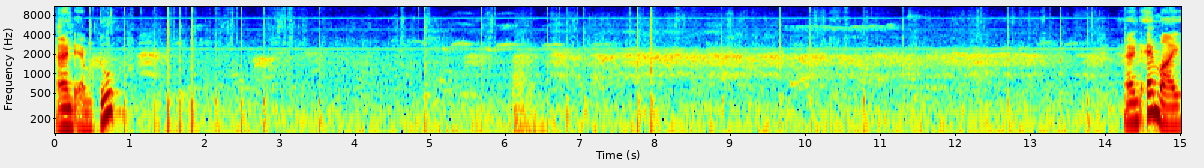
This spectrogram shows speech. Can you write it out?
and m2 and mi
